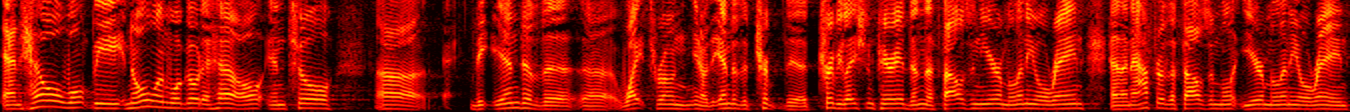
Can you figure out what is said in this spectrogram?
And hell won't be, no one will go to hell until uh, the end of the uh, white throne, you know, the end of the, tri- the tribulation period, then the thousand year millennial reign, and then after the thousand year millennial reign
